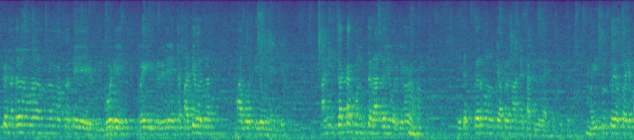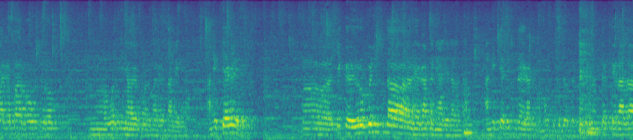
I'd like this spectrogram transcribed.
इकडनं दळणवळण आपलं ते घोडे बैल रेडे यांच्या पाठीवरनं मालवरती घेऊन यायचे. आणि जकात म्हणून तर रांजणीवरती बघा. त्याच्यात कर म्हणून ते आपलं नाणं टाकलेलं आहे तिथे. मग इथून तो व्यापारी मार्ग पार रोग रोग वरती हा व्यापारी मार्ग चालायचा. आणि त्यावेळेस एक युरोपियन सुद्धा ह्या घाटाने आलेला होता. आणि त्यांनी सुद्धा या घाटाला मृत्यू दिलं होतं. त्याच्यानंतर ते राजा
